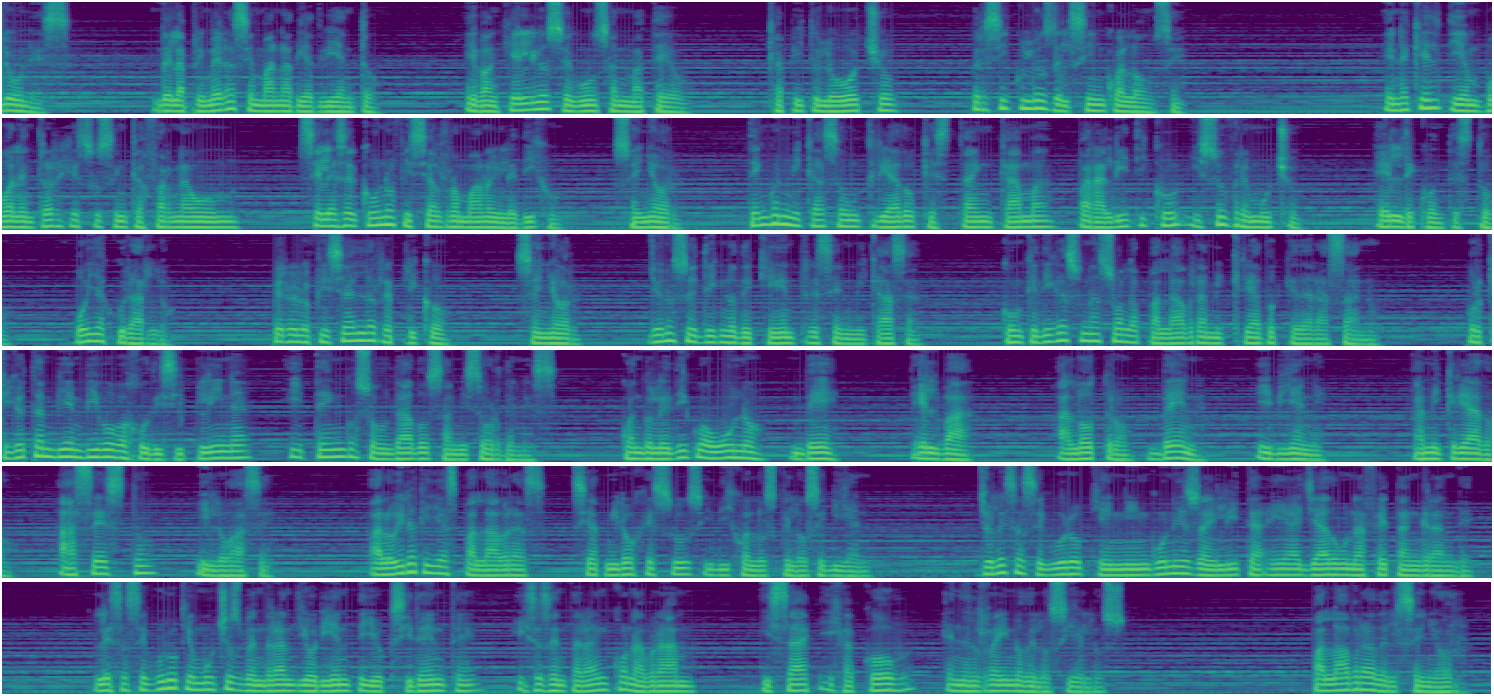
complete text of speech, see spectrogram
Lunes de la primera semana de Adviento. Evangelio según San Mateo, capítulo 8, versículos del 5 al 11. En aquel tiempo, al entrar Jesús en Cafarnaúm, se le acercó un oficial romano y le dijo, Señor, tengo en mi casa un criado que está en cama, paralítico y sufre mucho. Él le contestó, voy a curarlo. Pero el oficial le replicó, Señor, yo no soy digno de que entres en mi casa. Con que digas una sola palabra mi criado quedará sano, porque yo también vivo bajo disciplina y tengo soldados a mis órdenes. Cuando le digo a uno, ve, él va, al otro, ven, y viene. A mi criado, haz esto, y lo hace. Al oír aquellas palabras, se admiró Jesús y dijo a los que lo seguían, Yo les aseguro que en ningún israelita he hallado una fe tan grande. Les aseguro que muchos vendrán de oriente y occidente y se sentarán con Abraham, Isaac y Jacob en el reino de los cielos. Palabra del Señor.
